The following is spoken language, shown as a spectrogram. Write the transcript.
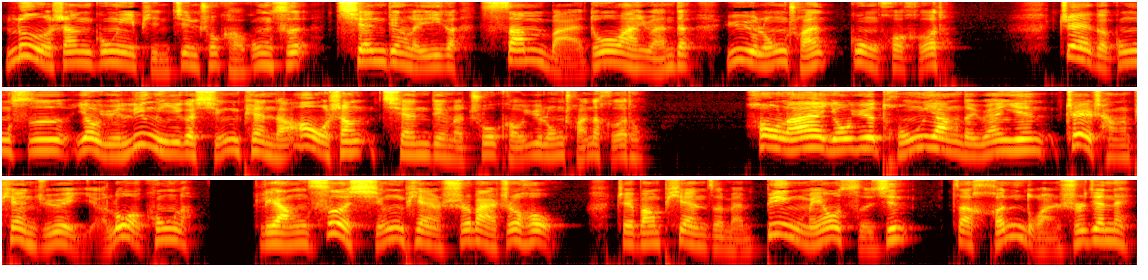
乐山工艺品进出口公司签订了一个三百多万元的玉龙船供货合同，这个公司又与另一个行骗的澳商签订了出口玉龙船的合同。后来由于同样的原因，这场骗局也落空了。两次行骗失败之后，这帮骗子们并没有死心，在很短时间内，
